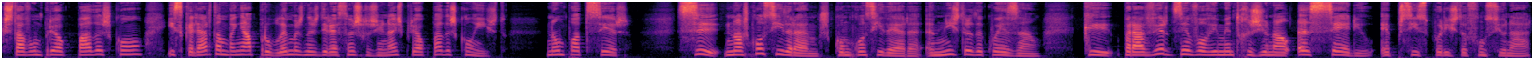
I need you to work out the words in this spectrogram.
que estavam preocupadas com. E se calhar também há problemas nas direções regionais preocupadas com isto. Não pode ser. Se nós consideramos, como considera a Ministra da Coesão, que para haver desenvolvimento regional a sério é preciso pôr isto a funcionar,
